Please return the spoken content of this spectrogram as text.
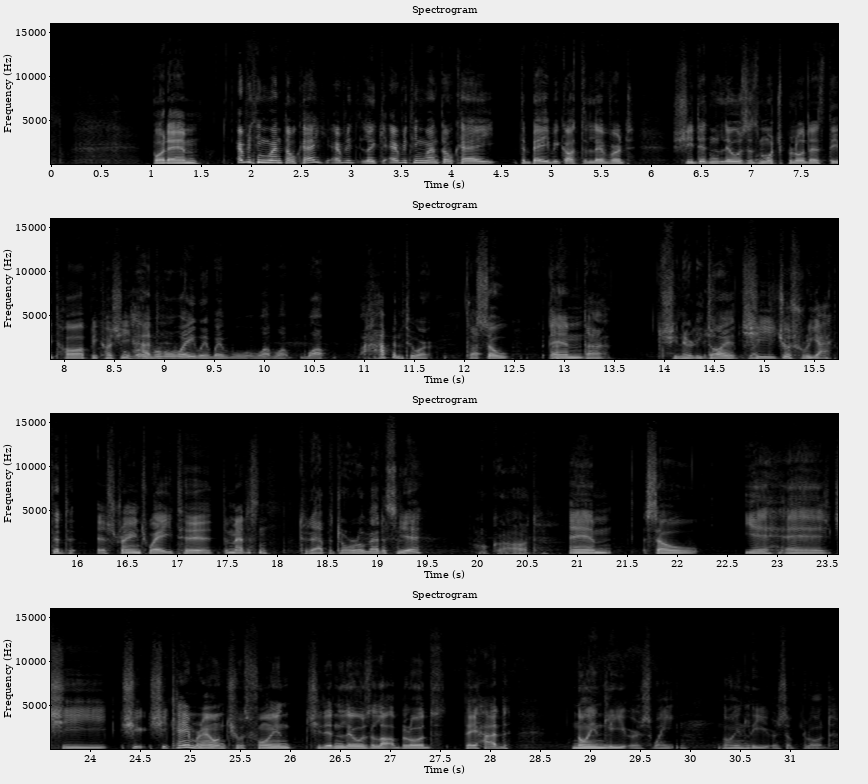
but um, everything went okay. Every like everything went okay. The baby got delivered. She didn't lose as much blood as they thought because she Wait, had. wait, wait, wait, wait. What, what, what happened to her? That, So um, that she nearly died. like, she just reacted a strange way to the medicine. to the epidural medicine. Yeah. Oh God. Um. So yeah, uh, she she she came around. She was fine. She didn't lose a lot of blood. They had nine liters waiting, nine liters of blood,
